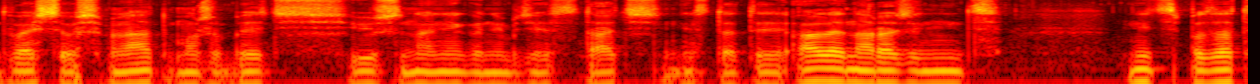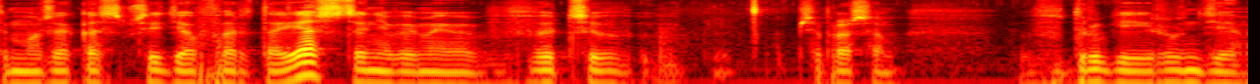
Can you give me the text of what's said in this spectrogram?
28 lat może być, już na niego nie będzie stać niestety, ale na razie nic, nic poza tym, może jakaś przyjdzie oferta, jeszcze nie wiemy w, czy, w, przepraszam, w drugiej rundzie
